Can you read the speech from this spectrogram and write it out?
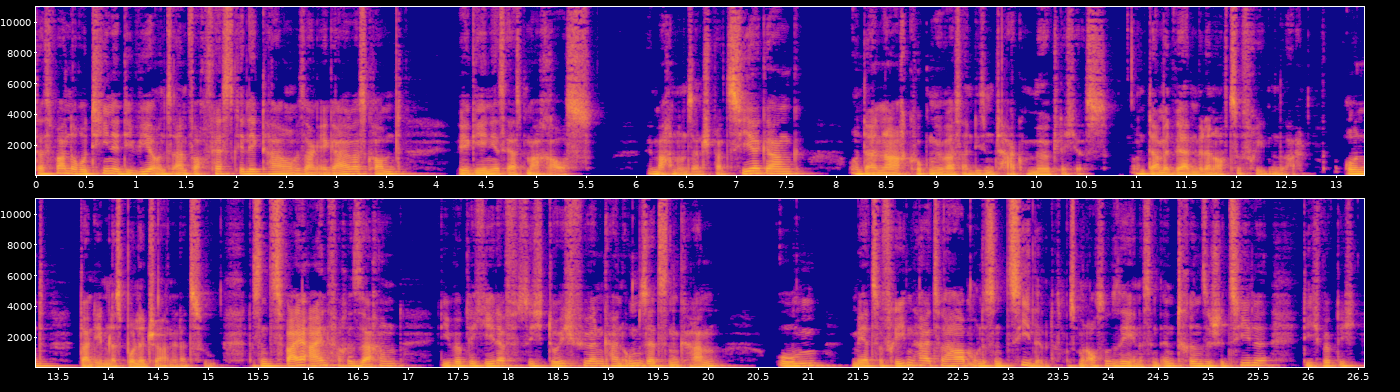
Das war eine Routine, die wir uns einfach festgelegt haben und wir sagen, egal was kommt, wir gehen jetzt erstmal raus. Wir machen unseren Spaziergang und danach gucken wir, was an diesem Tag möglich ist. Und damit werden wir dann auch zufrieden sein. Und dann eben das Bullet Journal dazu. Das sind zwei einfache Sachen, die wirklich jeder für sich durchführen kann, umsetzen kann, um mehr Zufriedenheit zu haben. Und es sind Ziele, das muss man auch so sehen. Es sind intrinsische Ziele, die ich wirklich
